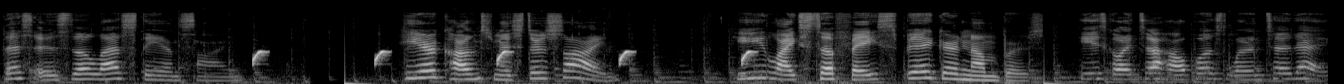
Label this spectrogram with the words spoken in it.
This is the less than sign. Here comes Mr. Sign. He likes to face bigger numbers. He's going to help us learn today.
